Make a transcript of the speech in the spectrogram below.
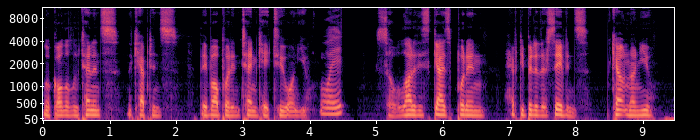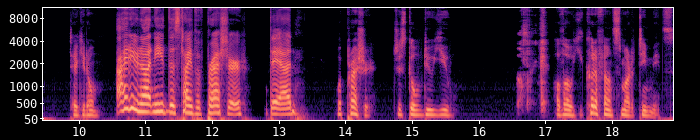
Look, all the lieutenants, the captains, they've all put in 10k2 on you. What? So a lot of these guys have put in a hefty bit of their savings. We're counting on you. Take it home. I do not need this type of pressure, Dad. What pressure? Just go do you. Oh my god. Although you could have found smarter teammates.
